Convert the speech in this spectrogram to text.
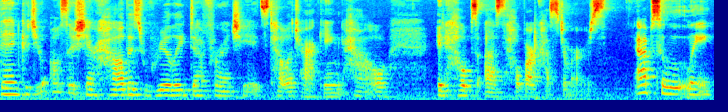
then could you also share how this really differentiates teletracking, how it helps us help our customers? Absolutely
